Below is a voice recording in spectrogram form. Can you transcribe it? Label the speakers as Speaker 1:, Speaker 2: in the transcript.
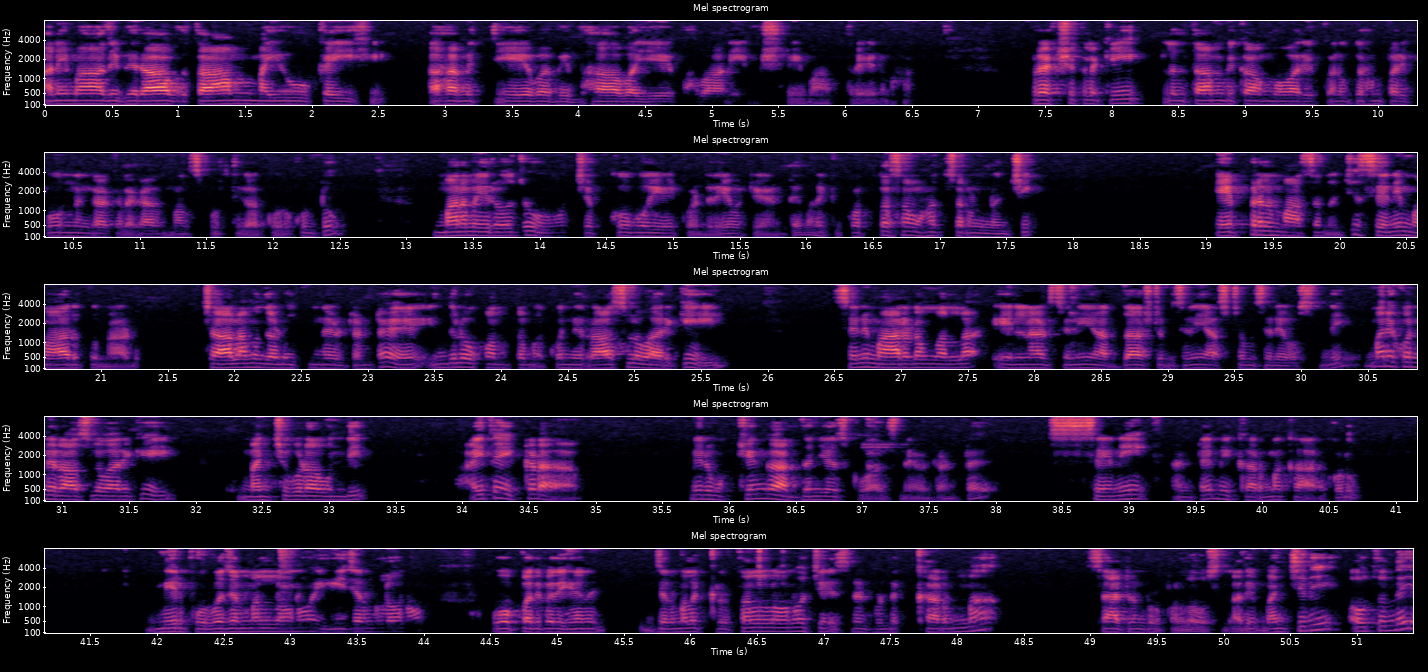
Speaker 1: అనిమాదిభిరావృతాం మయూకై అహమిత్యేవ విభావయే భవానీం శ్రీమాత్రే నమ. ప్రేక్షకులకి లలితాంబిక అమ్మవారి యొక్క అనుగ్రహం పరిపూర్ణంగా కలగాలని మనస్ఫూర్తిగా కోరుకుంటూ మనం ఈరోజు చెప్పుకోబోయేటువంటిది ఏమిటి అంటే మనకి కొత్త సంవత్సరం నుంచి ఏప్రిల్ మాసం నుంచి శని మారుతున్నాడు. చాలామంది అడుగుతుంది ఏమిటంటే ఇందులో కొంత కొన్ని రాసుల వారికి శని మారడం వల్ల ఏలినాడు శని అర్ధాష్టమి శని అష్టమి శని వస్తుంది. మరి కొన్ని రాసుల వారికి మంచి కూడా ఉంది. అయితే ఇక్కడ మీరు ముఖ్యంగా అర్థం చేసుకోవాల్సిన ఏమిటంటే శని అంటే మీ కర్మకారకుడు. మీరు పూర్వజన్మల్లోనో ఈ జన్మలోనో ఓ పది పదిహేను జన్మల క్రితంలోనో చేసినటువంటి కర్మ శాటన్ రూపంలో వస్తుంది. అది మంచిది అవుతుంది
